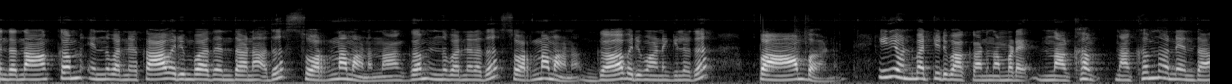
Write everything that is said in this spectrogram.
എന്താ നാക്കം എന്ന് പറഞ്ഞാൽ കാ വരുമ്പോൾ അത് എന്താണ് അത് സ്വർണമാണ്. നാഗം എന്ന് പറഞ്ഞാൽ അത് സ്വർണമാണ്. ഗ വരുവാണെങ്കിൽ അത് പാമ്പാണ്. ഇനിയുണ്ട് മറ്റൊരു വാക്കാണ് നമ്മുടെ നഖം. നഖം എന്ന് പറഞ്ഞാൽ എന്താ?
